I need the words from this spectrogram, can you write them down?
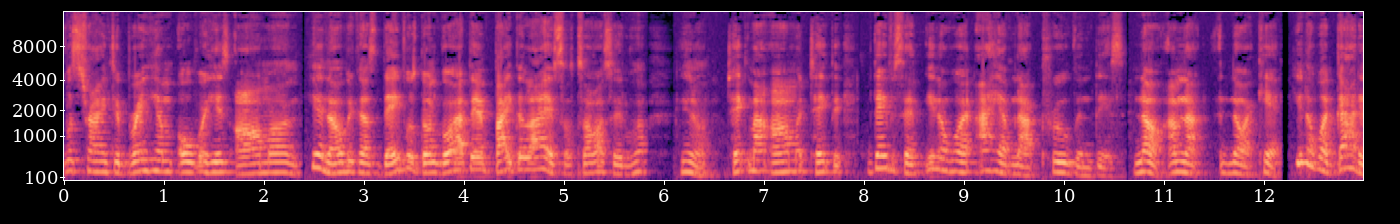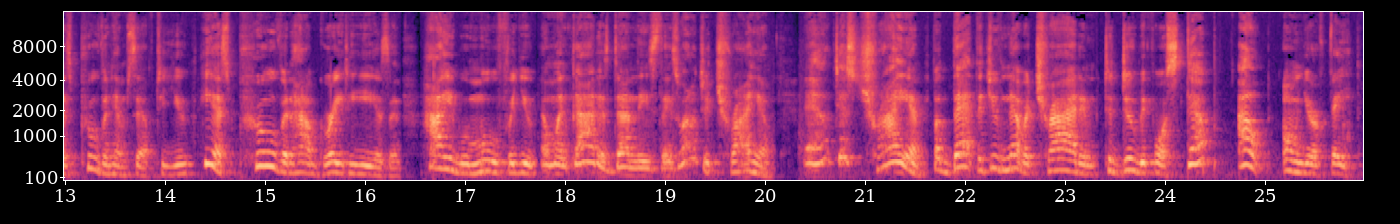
was trying to bring him over his armor, you know, because David was going to go out there and fight Goliath. So Saul said, Well, you know, take my armor, take the. David said, You know what? I have not proven this. No, I'm not. No, I can't. You know what? God has proven himself to you. He has proven how great he is and how he will move for you. And when God has done these things, why don't you try him? And just try him for that that you've never tried him to do before. Step out on your faith.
